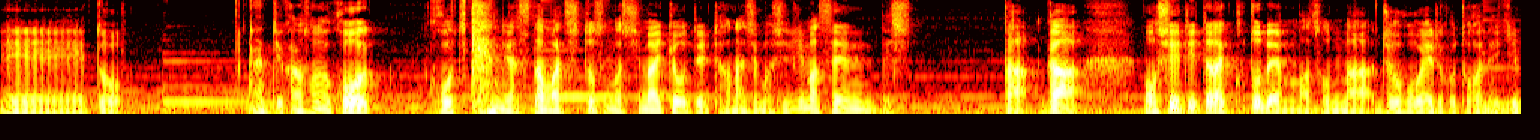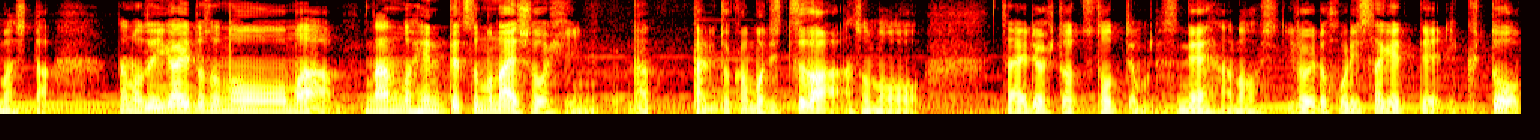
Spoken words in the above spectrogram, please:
えっ、となんていうかその高高知県の安田町とその姉妹協定という話も知りませんでしたが教えていただくことで、まあ、そんな情報を得ることができましたなので意外とそのまあ何の変哲もない商品だったりとかも実はその材料一つとってもですねあのいろいろ掘り下げていくと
